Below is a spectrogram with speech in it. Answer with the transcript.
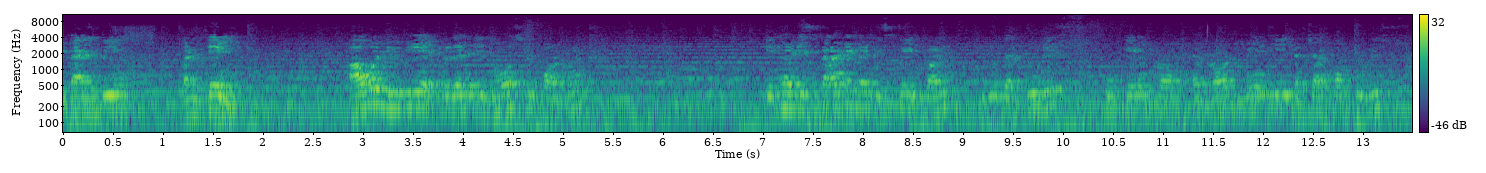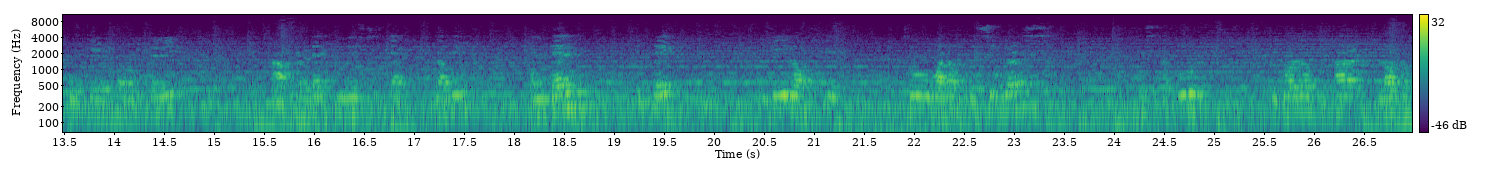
it has been contained. Our duty at present is most important. It had started at stage one through the tourists who came from abroad, mainly the chunk of tourists who came from Italy. After that, tourists kept coming, and then a great deal of it through one of the singers, Ms. Kapoor. Because of her, lot of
